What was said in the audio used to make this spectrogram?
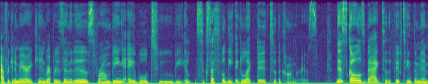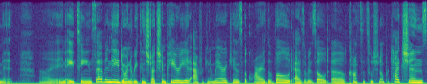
African American representatives from being able to be successfully elected to the Congress. This goes back to the 15th Amendment. Uh, in 1870, during the Reconstruction period, African Americans acquired the vote as a result of constitutional protections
